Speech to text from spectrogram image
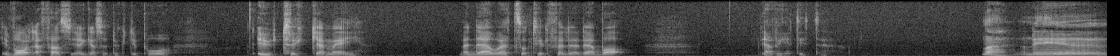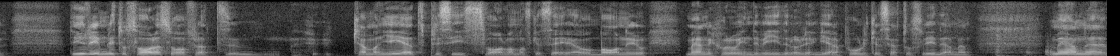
I vanliga fall så är jag ganska duktig på att uttrycka mig. Men där var ett sånt tillfälle där jag bara. Jag vet inte. Nej, det är ju det är ju rimligt att svara så för att hur- kan man ge ett precis svar vad man ska säga och barn är ju människor och individer och reagerar på olika sätt och så vidare. Men, men eh,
